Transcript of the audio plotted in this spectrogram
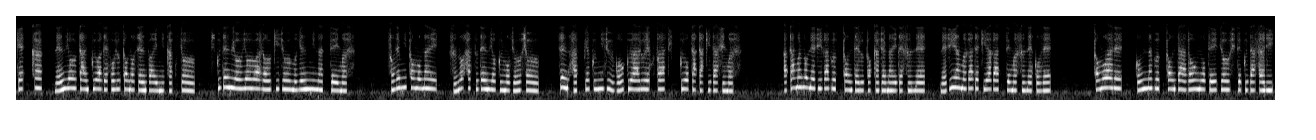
結果、燃料タンクはデフォルトの1000倍に拡張。蓄電容量は表記上無限になっています。それに伴い、素の発電力も上昇。1825億 RF パーキックを叩き出します。頭のネジがぶっ飛んでるとかじゃないですね。ネジ山が出来上がってますねこれ。ともあれ、こんなぶっ飛んだアドオンを提供してくださり、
